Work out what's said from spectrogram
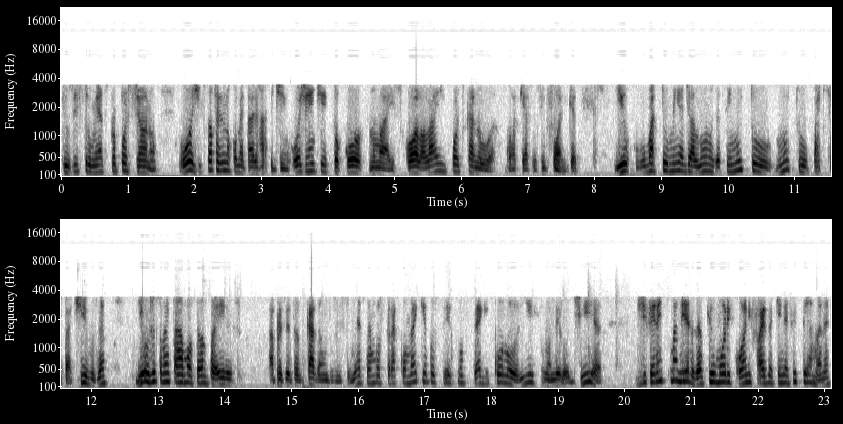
que os instrumentos proporcionam. Hoje, só fazendo um comentário rapidinho, hoje a gente tocou numa escola lá em Porto Canoa, com a orquestra sinfônica, e uma turminha de alunos, assim, muito, muito participativos, né? E eu justamente estava mostrando para eles, apresentando cada um dos instrumentos, para mostrar como é que você consegue colorir uma melodia de diferentes maneiras. É o que o Morricone faz aqui nesse tema, né?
